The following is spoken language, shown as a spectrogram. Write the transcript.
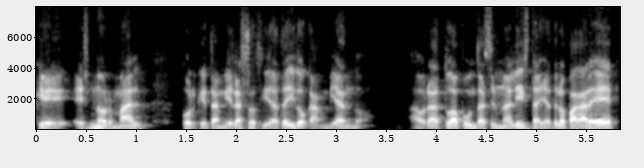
que es normal, porque también la sociedad ha ido cambiando. Ahora tú apuntas en una lista, ya te lo pagaré,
